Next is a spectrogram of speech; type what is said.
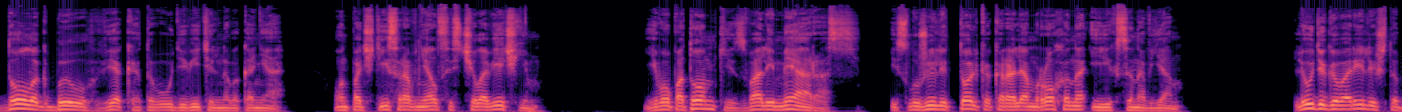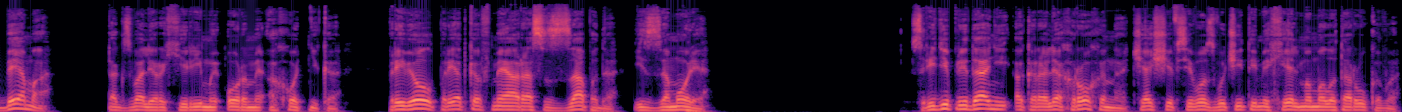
Долог был век этого удивительного коня. Он почти сравнялся с человечьим. Его потомки звали Меарас и служили только королям Рохана и их сыновьям. Люди говорили, что Бема, так звали Рахиримы Ороме Охотника, привел предков Меарас с запада, из-за моря. Среди преданий о королях Рохана чаще всего звучит имя Хельма Молоторукова.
